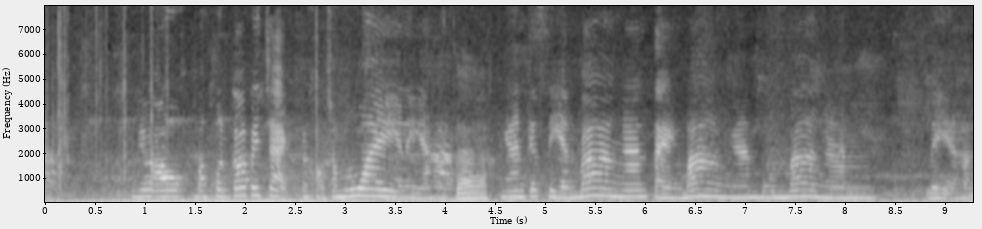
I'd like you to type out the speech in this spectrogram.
ค่ะ เดี๋ยวเอาบางคนก็ไปแจกเป็นของชำร่วยอะไรอย่างเงี้ยค่ะ จ้ะงานเกษียณบ้างงานแต่งบ้าง งานบุญบ้างงานอะไรอย่างเงี้ยค่ะ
